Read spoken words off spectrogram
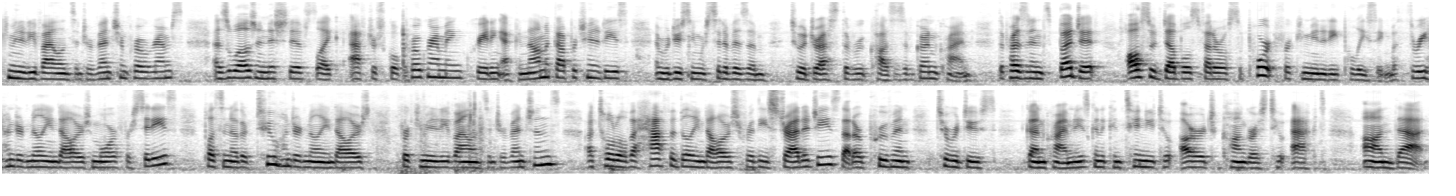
community violence intervention programs, as well as initiatives like after school programming, creating economic opportunities, and reducing recidivism to address the root causes of gun crime. The president's budget also doubles federal support for community policing with $300 million more for cities, plus another $200 million for community violence interventions, a total of a half a billion dollars for these strategies that are proven to reduce gun crime. And he's going to continue to urge Congress to act on that.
